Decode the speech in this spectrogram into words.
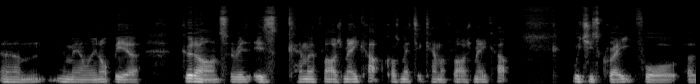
um, may or may not be a good answer is, is camouflage makeup, cosmetic camouflage makeup, which is great for a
